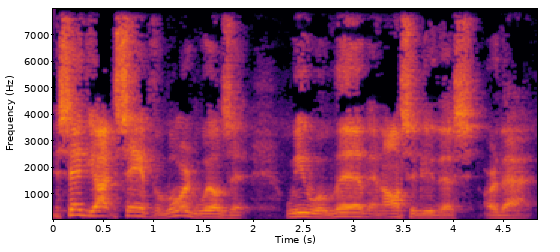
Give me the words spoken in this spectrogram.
Instead, you ought to say, if the Lord wills it, we will live and also do this or that.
